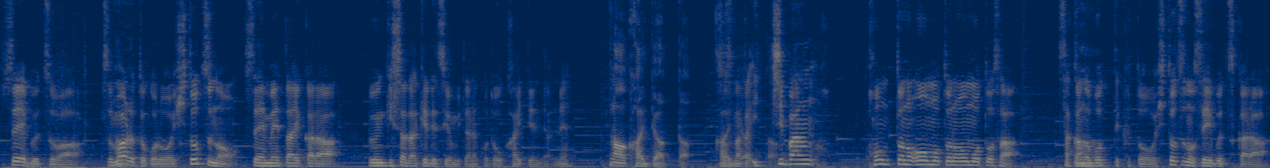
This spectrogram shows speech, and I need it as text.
生物は詰まるところを一つの生命体から分岐しただけですよみたいなことを書いてんだよね。あ書いてあった。そうなんか書いてあった。一番本当の大元の大元をさ遡っていくと一つの生物から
